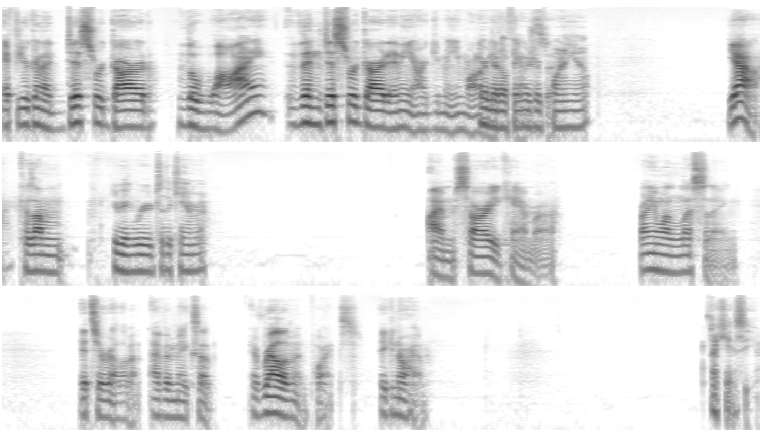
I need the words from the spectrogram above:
if you're gonna disregard the why, then disregard any argument you want to Your middle fingers are it. pointing out. Yeah, because I'm You're being rude to the camera. I'm sorry, camera. For anyone listening, it's irrelevant. Evan makes up irrelevant points. Ignore him. I can't see you.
